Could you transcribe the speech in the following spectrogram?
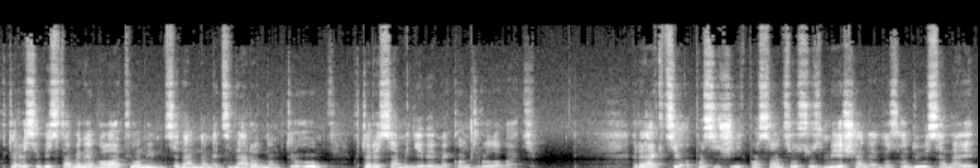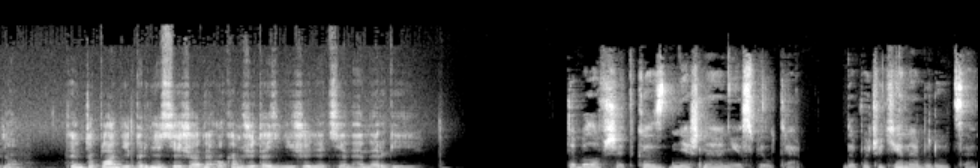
ktoré sú vystavené volatilným cenám na medzinárodnom trhu, ktoré sami nevieme kontrolovať. Reakcie opozičných poslancov sú zmiešané, no zhodujú sa na jedno. Tento plán nepriniesie žiadne okamžité zníženie cien energií. To bolo všetko z dnešného newsfiltra. Do počutia na budúce.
